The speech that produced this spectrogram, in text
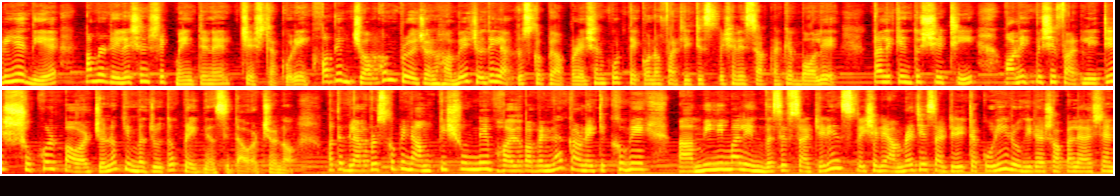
ছাড়িয়ে দিয়ে আমরা রিলেশনশিপ মেনটেনের চেষ্টা করি। অতএব যখন প্রয়োজন হবে, যদি ল্যাপ্রোস্কোপি অপারেশন করতে কোনো ফার্টিলিটি স্পেশালিস্ট আপনাকে বলে, তাহলে কিন্তু সেটি অনেক বেশি ফার্টিলিটির সুফল পাওয়ার জন্য কিংবা দ্রুত প্রেগনেন্সি দেওয়ার জন্য। অতএব ল্যাপ্রোস্কোপি নামটি শুনলেই ভয় পাবেন না, কারণ এটি খুবই মিনিমাল ইনভেসিভ সার্জারি স্পেশালি আমরা যে সার্জারিটা করি, রোগীরা সকালে আসেন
